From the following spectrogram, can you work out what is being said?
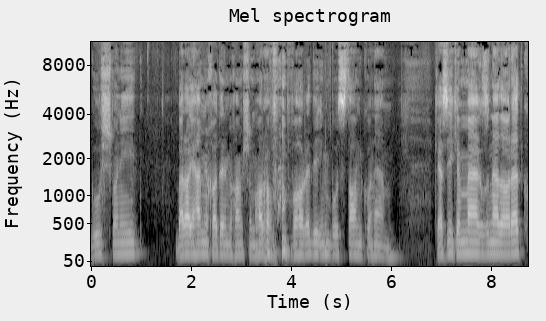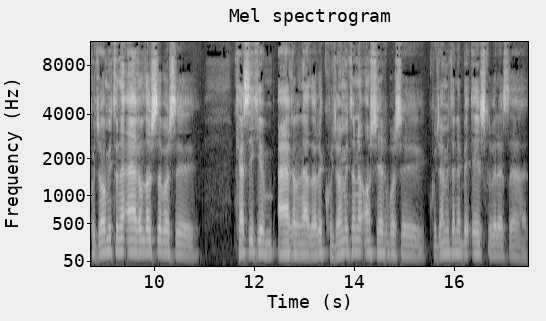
گوش کنید. برای همین خاطر می‌خوام شما را وارد این بستان کنم. کسی که مغز ندارد کجا می‌تونه عقل داشته باشه؟ کسی که عقل نداره کجا می‌تونه عاشق باشه؟ کجا می‌تونه به عشق برسد؟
